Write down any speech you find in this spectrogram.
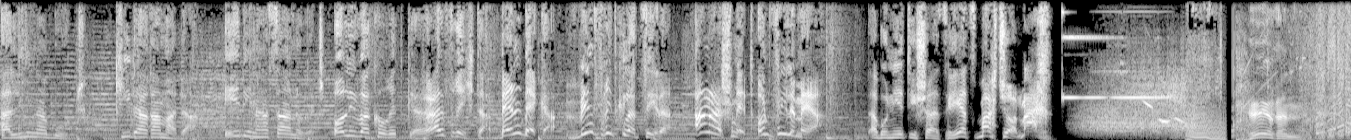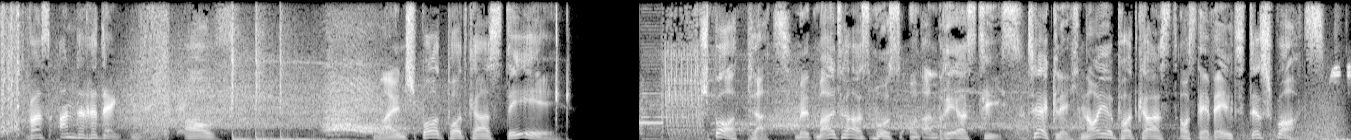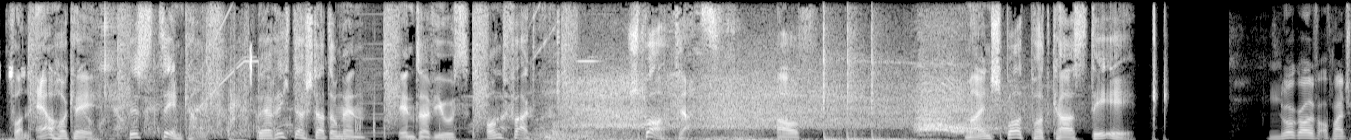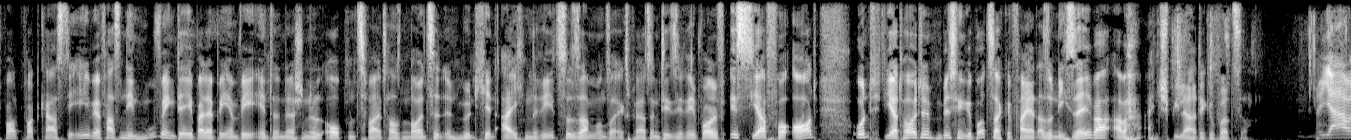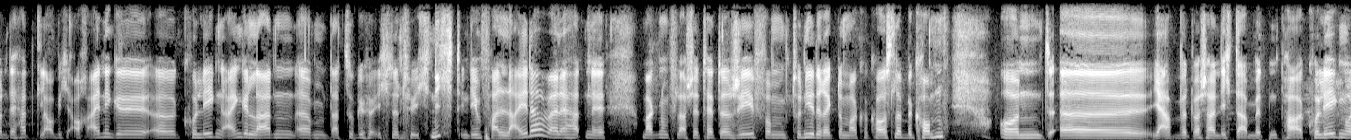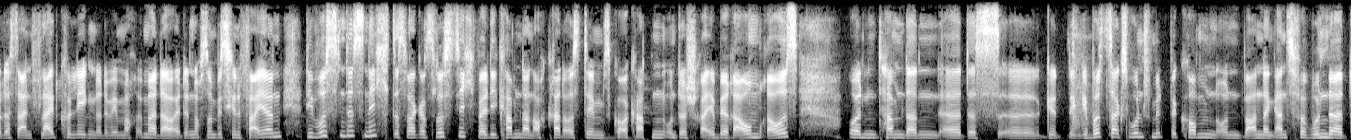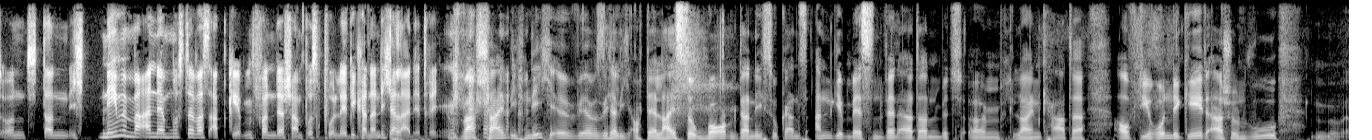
Alina But, Kida Ramadan, Edin Hasanovic, Oliver Koritke, Ralf Richter, Ben Becker, Winfried Glatzeder, Anna Schmidt und viele mehr. Abonniert die Scheiße. Jetzt macht schon, mach! Hören, was andere denken. Auf meinsportpodcast.de Sportplatz mit Malta Asmus und Andreas Thies. Täglich neue Podcasts aus der Welt des Sports. Von Airhockey bis Zehnkampf. Berichterstattungen, Interviews und Fakten. Sportplatz auf meinsportpodcast.de nur Golf auf mein Sportpodcast.de. Wir fassen den Moving Day bei der BMW International Open 2019 in München Eichenried zusammen. Unsere Expertin Desiree Wolf ist ja vor Ort und die hat heute ein bisschen Geburtstag gefeiert. Also nicht selber, aber ein Spieler hatte Geburtstag. Ja, und der hat, glaube ich, auch einige äh, Kollegen eingeladen. Ähm, dazu gehöre ich natürlich nicht, in dem Fall leider, weil er hat eine Magnumflasche Tetagé vom Turnierdirektor Marco Kausler bekommen und äh, ja, wird wahrscheinlich da mit ein paar Kollegen oder seinen Flight-Kollegen oder wem auch immer da heute noch so ein bisschen feiern. Die wussten das nicht, das war ganz lustig, weil die kamen dann auch gerade aus dem Scorekarten-Unterschreiberaum raus und haben dann äh, das, äh, ge den Geburtstagswunsch mitbekommen und waren dann ganz verwundert und dann, ich nehme mal an, der muss da was abgeben von der Shampoospulle. Die kann er nicht alleine trinken. Wahrscheinlich nicht. Äh, wäre sicherlich auch der Leistung morgen dann nicht so ganz angemessen, wenn er dann mit ähm, kleinen Kater auf die Runde geht. Ashun Wu,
